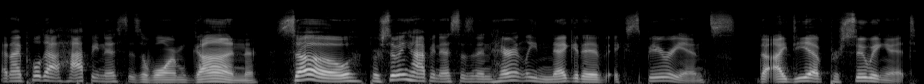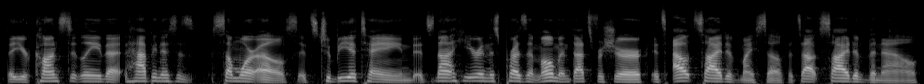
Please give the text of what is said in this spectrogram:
and I pulled out happiness is a warm gun. So, pursuing happiness is an inherently negative experience the idea of pursuing it that you're constantly that happiness is somewhere else. It's to be attained. It's not here in this present moment that's for sure. It's outside of myself. It's outside of the now.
